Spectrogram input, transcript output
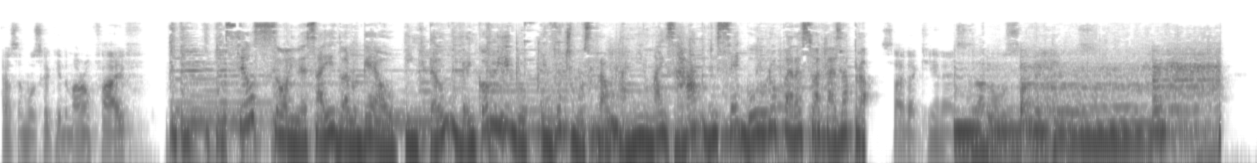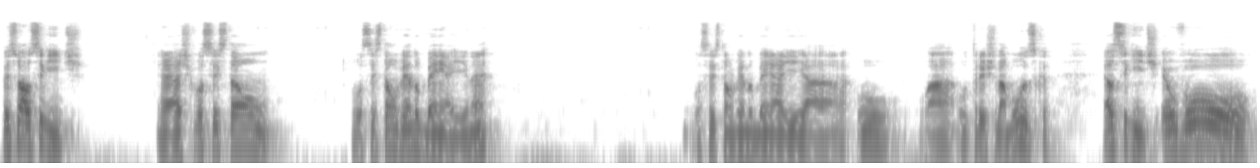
Essa música aqui do Maroon 5. Seu sonho é sair do aluguel? Então vem comigo. Eu vou te mostrar o caminho mais rápido e seguro para sua casa própria. Sai daqui, né? Esses anúncios são terríveis. Pessoal, é o seguinte. É, acho que vocês estão. Vocês estão vendo bem aí, né? Vocês estão vendo bem aí a, o, a, o trecho da música. É o seguinte, eu vou.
